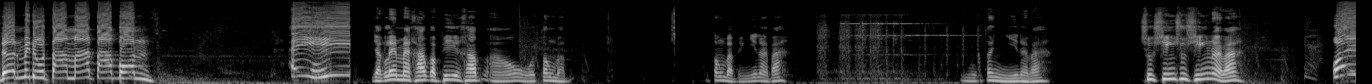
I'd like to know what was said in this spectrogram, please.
เดินไม่ดูตาม้าตาบอล ไอ้ฮีอยากเล่นไหมครับกับพี่ครับ เอาต้องแบบ ต้องแบบอย่างนี้หน่อยปะต้องอย่างนี้หน่อยปะชุกชิงชุกชิงหน่อยปะโอ้ย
